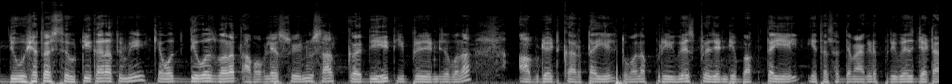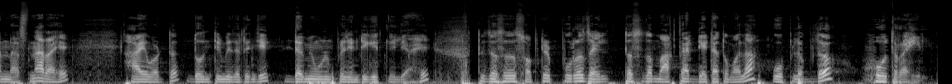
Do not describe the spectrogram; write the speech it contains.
दिवसाच्या शेवटी करा तुम्ही. किंवा दिवसभरात आपापल्या सोयीनुसार कधीही ती प्रेझेंटी तुम्हाला अपडेट करता येईल. तुम्हाला प्रिव्हियस प्रेझेंटी बघता येईल. इथं सध्या माझ्याकडे प्रिव्हियस डेटा नसणार आहे. हाय वाटतं. दोन तीन विद्यार्थ्यांची डमी म्हणून प्रेझेंटी घेतलेली आहे. तर जसं सॉफ्टवेअर पुरं जाईल तसं मागचा डेटा तुम्हाला उपलब्ध होत राहील.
